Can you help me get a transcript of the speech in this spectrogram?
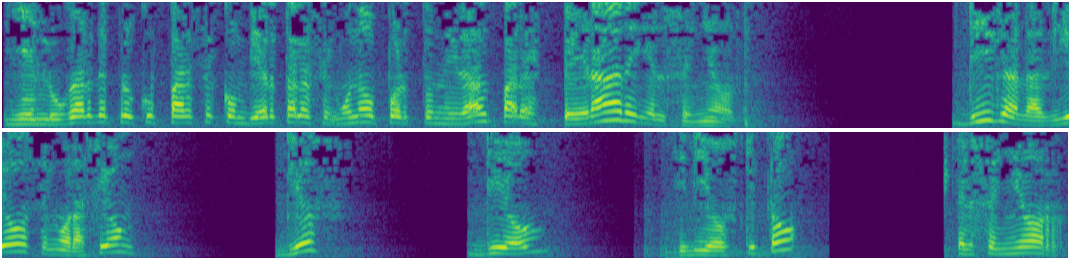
Y en lugar de preocuparse, conviértalas en una oportunidad para esperar en el Señor. Dígale a Dios en oración, Dios dio y Dios quitó. El Señor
